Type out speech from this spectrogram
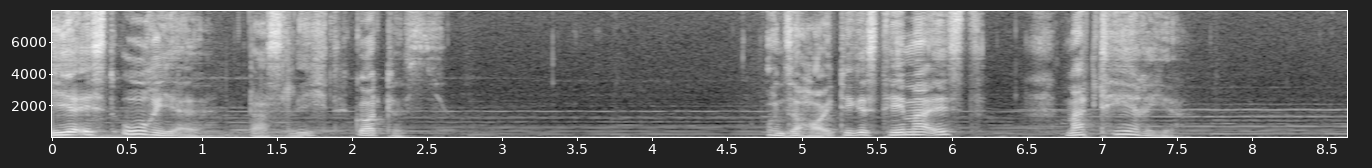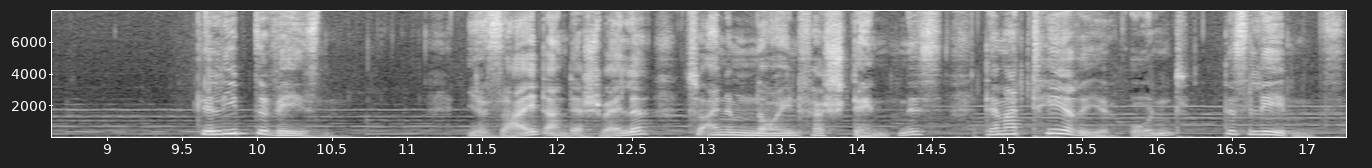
Hier ist Uriel, das Licht Gottes. Unser heutiges Thema ist Materie. Geliebte Wesen, ihr seid an der Schwelle zu einem neuen Verständnis der Materie und des Lebens.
